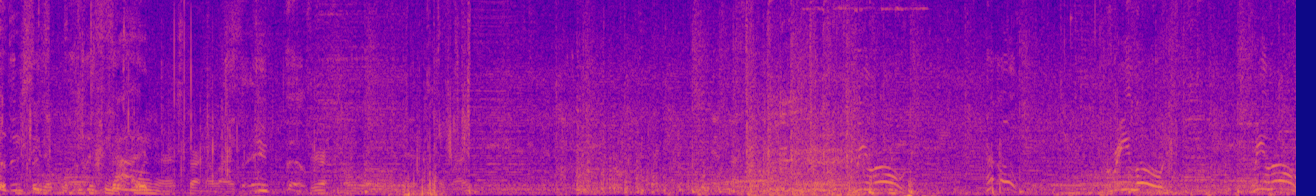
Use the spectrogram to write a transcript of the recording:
You can see the you can see the pointer starting to like drift over a little bit to the right. Reload! Help! Reload! Reload!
